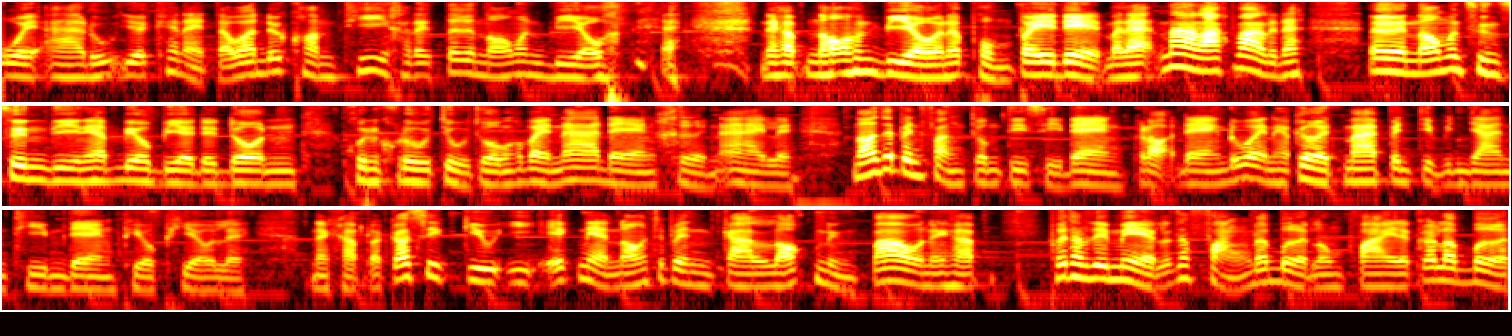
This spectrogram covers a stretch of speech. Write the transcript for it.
อวยอารุเยอะแค่ไหน แต่ว่าด้วยความที่คาแรคเตอร์น้องมันเบียวนะครับน้องมันเบียวนะผมไปเดทมาแล้วน่ารักมากเลยนะเออน้องมันซึนๆดีนะครับเบียวเบียวเดี๋ยวโดนคุณครูจู่โจมเข้าไปหน้าแดงเขินอายเลย น้องจะเป็นฝั่งโจมตีสีแดงเกราะแดงด้วยนะครับเกิดมาเป็นจิตวิญญาณทีมแดงเพียวๆเลยนะครับแล้วก็สกิล EX เนี่ยน้องจะเป็นการล็อก 1 เป้านะครับเพื่อทำดาเมจแล้วจะฝังระเบิดลงไป แล้วก็ระเบิด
